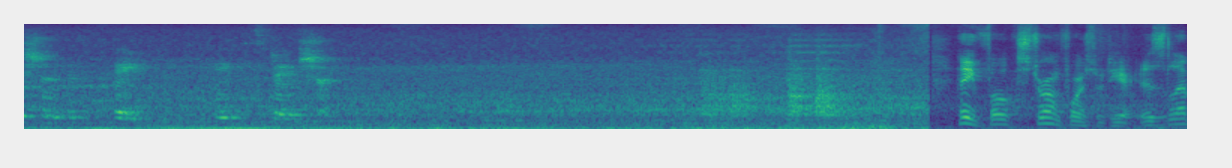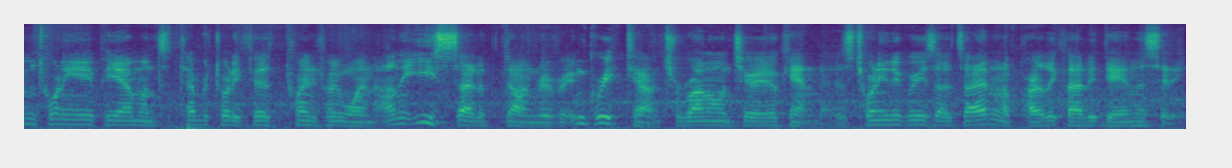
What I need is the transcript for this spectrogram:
station is 8, 8th station. Hey folks, Jerome Forestwood here. It is 11.28 p.m. on September 25th, 2021 on the east side of the Don River in Greektown, Toronto, Ontario, Canada. It's 20 degrees outside on a partly cloudy day in the city.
